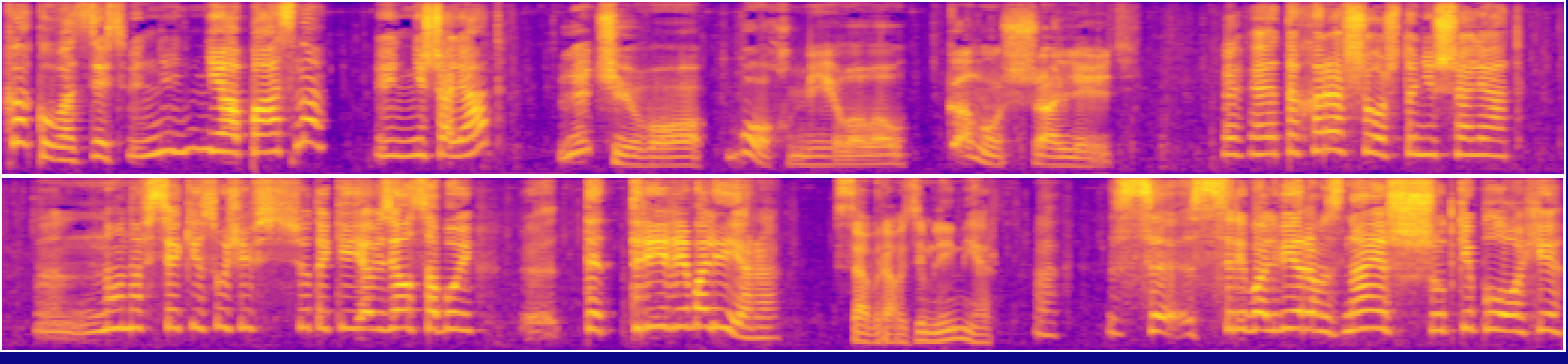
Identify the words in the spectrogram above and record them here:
как у вас здесь, не, не опасно? Не шалят?» «Ничего, Бог миловал. Кому шалить?» э, «Это хорошо, что не шалят. Но на всякий случай все-таки я взял с собой э, три револьвера», — собрал землемер. А, «С, с револьвером, знаешь, шутки плохи.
